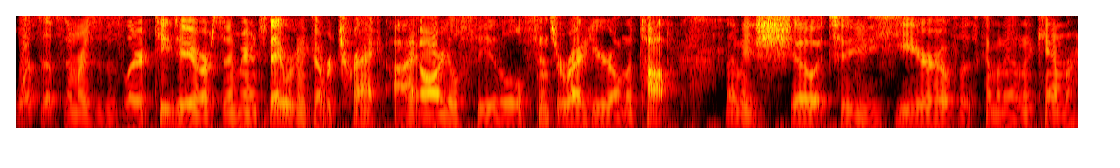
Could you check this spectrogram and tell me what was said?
What's up, sim racers? This is Larry TJR Sim here, and today we're going to cover Track IR. You'll see the little sensor right here on the top. Let me show it to you here. Hopefully, it's coming in the camera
